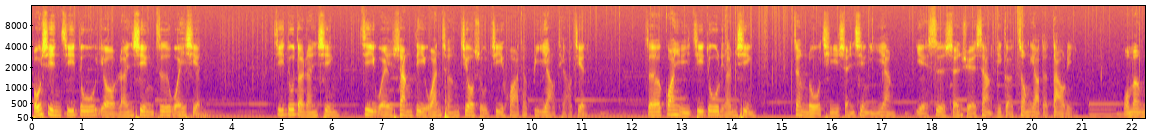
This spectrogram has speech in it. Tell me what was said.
不信基督有人性之危险。基督的人性，即为上帝完成救赎计划的必要条件。则关于基督人性，正如其神性一样，也是神学上一个重要的道理。我们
